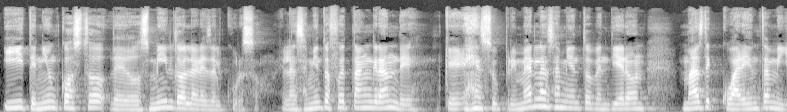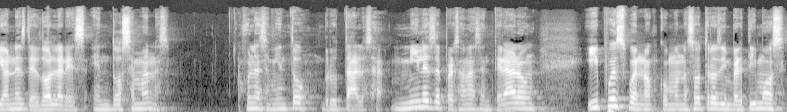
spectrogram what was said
y tenía un costo de dos mil dólares del curso. El lanzamiento fue tan grande que en su primer lanzamiento vendieron más de 40 millones de dólares en dos semanas. Fue un lanzamiento brutal, o sea, miles de personas se enteraron y pues bueno, como nosotros invertimos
